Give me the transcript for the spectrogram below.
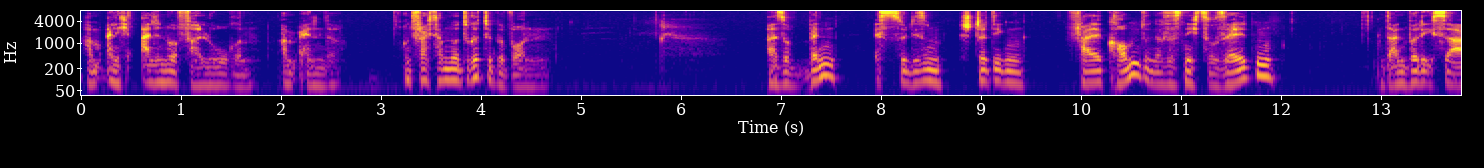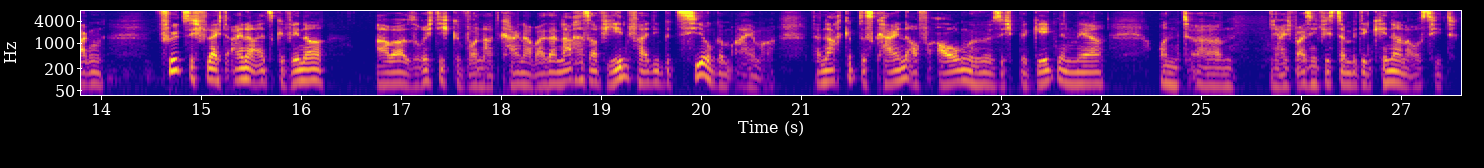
haben eigentlich alle nur verloren am Ende? und vielleicht haben nur Dritte gewonnen. Also wenn es zu diesem strittigen Fall kommt, und das ist nicht so selten, dann würde ich sagen, fühlt sich vielleicht einer als Gewinner, aber so richtig gewonnen hat keiner, weil danach ist auf jeden Fall die Beziehung im Eimer. Danach gibt es kein auf Augenhöhe sich begegnen mehr und ähm, ja, ich weiß nicht, wie es dann mit den Kindern aussieht.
